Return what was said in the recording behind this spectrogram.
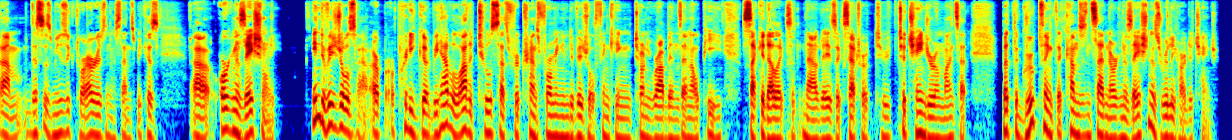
um, this is music to our ears in a sense because uh, organizationally, individuals are, are pretty good. We have a lot of tool sets for transforming individual thinking. Tony Robbins, NLP, psychedelics nowadays, etc., to to change your own mindset. But the groupthink that comes inside an organization is really hard to change.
